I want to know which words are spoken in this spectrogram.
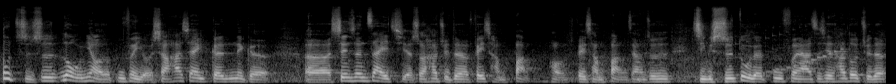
不只是漏尿的部分有效，他现在跟那个呃先生在一起的时候，他觉得非常棒，哦，非常棒，这样就是紧实度的部分啊，这些他都觉得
